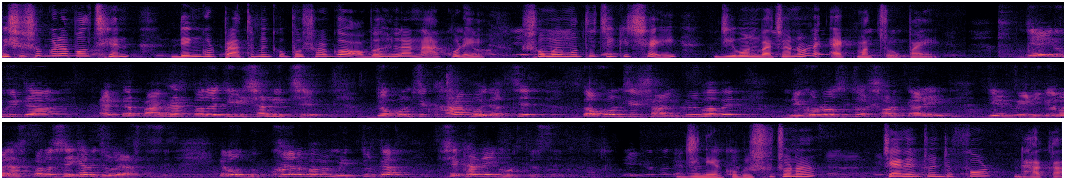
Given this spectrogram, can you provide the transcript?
বিশেষজ্ঞরা বলছেন, ডেঙ্গুর প্রাথমিক উপসর্গ অবহেলা না করে সময় মতো চিকিৎসাই জীবন বাঁচানোর একমাত্র উপায়। যে রুগীটা একটা প্রাইভেট হাসপাতালে চিকিৎসা নিচ্ছে, যখন সে খারাপ হয়ে যাচ্ছে, তখন সে স্বয়ংক্রিয়ভাবে নিকটস্থ সরকারি যে মেডিকেল হাসপাতাল, সেখানে চলে আসতেছে। এবং দুঃখজনকভাবে মৃত্যুটা সেখানেই ঘটতেছে। জিনিয়া কবির সূচনা। Channel twenty Dhaka.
